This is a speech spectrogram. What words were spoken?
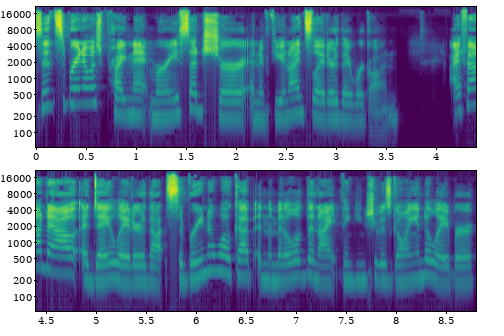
Since Sabrina was pregnant, Marie said sure, and a few nights later, they were gone. I found out a day later that Sabrina woke up in the middle of the night thinking she was going into labor,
